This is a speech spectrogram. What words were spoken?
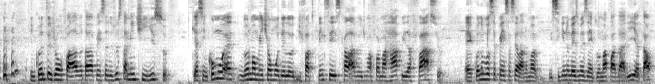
enquanto o João falava, eu tava pensando justamente isso, que assim, como é, normalmente é um modelo de fato que tem que ser escalável de uma forma rápida, fácil, é, quando você pensa, sei lá, numa, seguindo o mesmo exemplo, numa padaria tal,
